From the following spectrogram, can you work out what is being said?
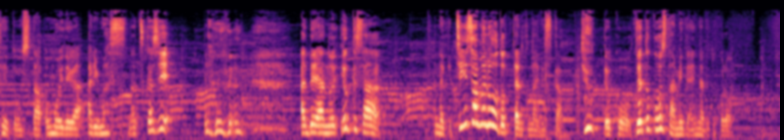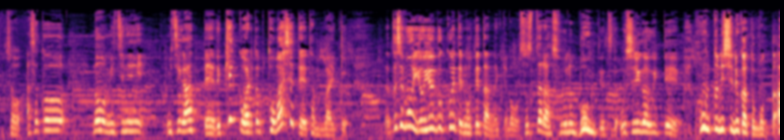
デートをした思い出があります。懐かしい。あであのよくさなんだっけチンサムロードってあるじゃないですか。ヒュッてこうジェットコースターみたいになるところ。そうあそこの道に道があってで結構割と飛ばしてて多分バイク。私も余裕ぶっこいて乗ってたんだけどそしたらそのボンってやつでお尻が浮いて本当に死ぬかと思った。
